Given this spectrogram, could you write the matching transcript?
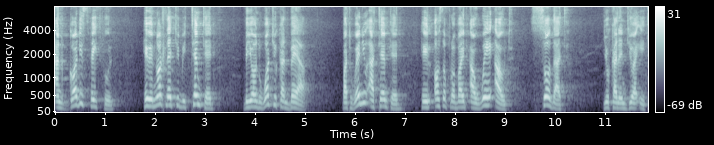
And God is faithful. He will not let you be tempted beyond what you can bear. But when you are tempted, He will also provide a way out so that you can endure it.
